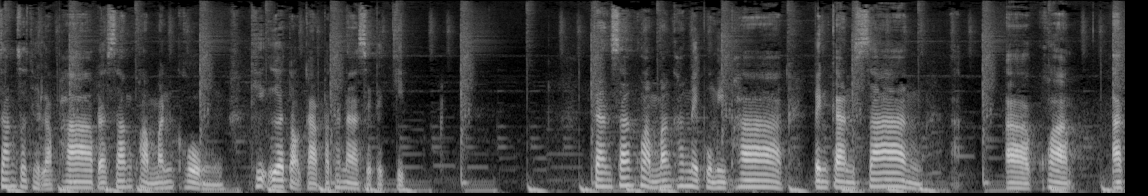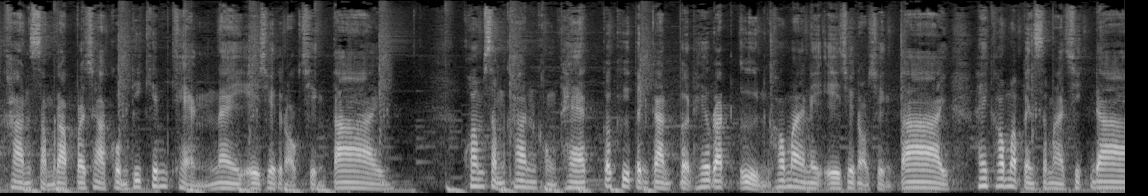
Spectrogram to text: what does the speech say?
สร้างเสถียรภาพและสร้างความมั่นคง ที่เอื้อต่อการพัฒนาเศรษฐกิจการสร้างความมั่งคั่งในภูมิภาค เป็นการสร้างความอาคารสำหรับประชาคมที่เข้มแข็งในเอเชียตะวันออกเฉียงใต้ ความสำคัญของ TAC ก็คือเป็นการเปิดให้รัฐอื่นเข้ามาในเอเชียตะวันออกเฉียงใต้ ให้เข้ามาเป็นสมาชิกได้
